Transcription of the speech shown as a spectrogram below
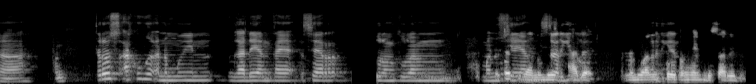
Eh, terus aku nggak nemuin nggak ada yang kayak share tulang-tulang manusia yang besar gitu. Ada. Penemuan Ngerti kan? tulang yang besar itu.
